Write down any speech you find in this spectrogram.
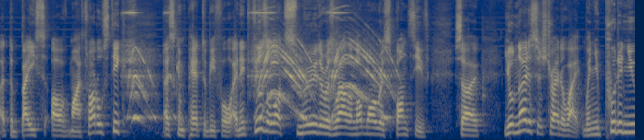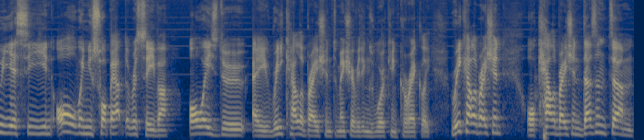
at the base of my throttle stick as compared to before. And it feels a lot smoother as well, and a lot more responsive. So you'll notice it straight away. When you put a new ESC in or when you swap out the receiver, always do a recalibration to make sure everything's working correctly. Recalibration or calibration doesn't um,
